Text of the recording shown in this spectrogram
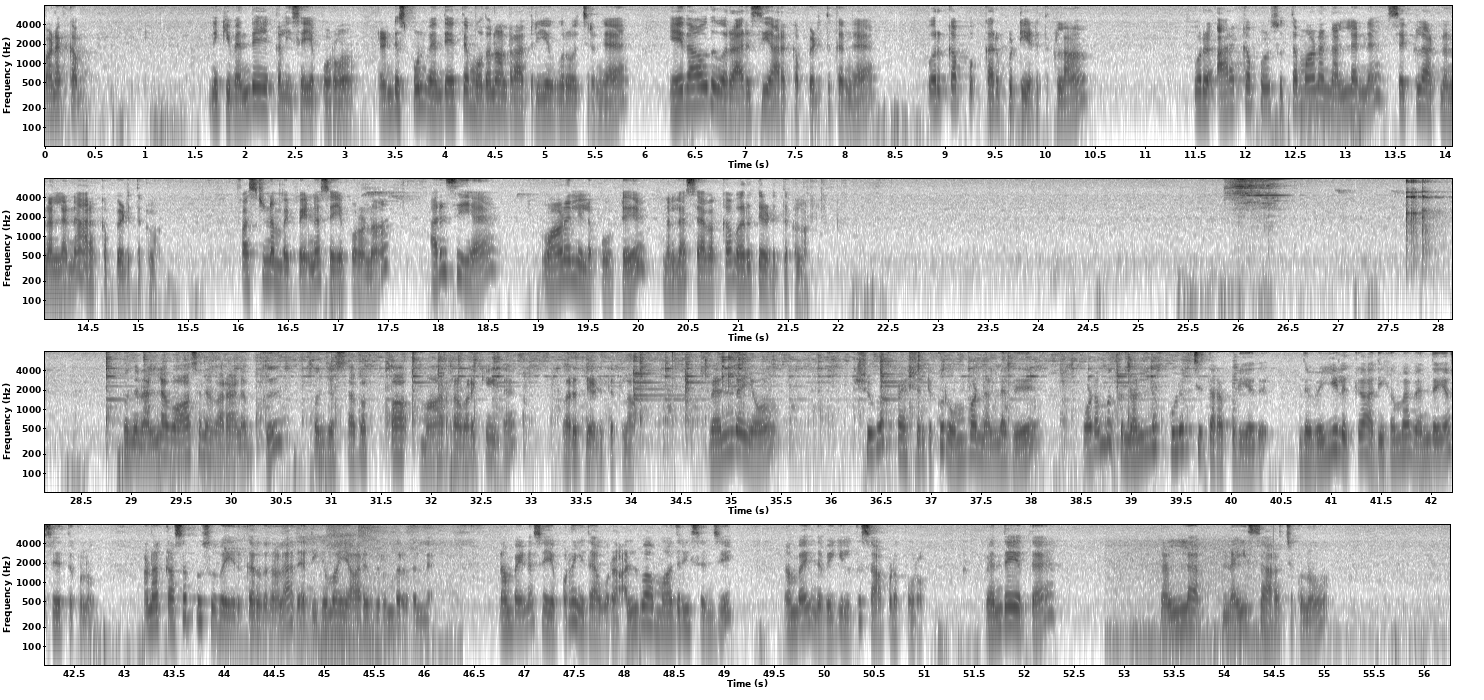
வணக்கம். இன்றைக்கி வெந்தயக்களி செய்ய போகிறோம் ரெண்டு ஸ்பூன் வெந்தயத்தை முத நாள் ராத்திரியே ஊற வச்சுருங்க. ஏதாவது ஒரு அரிசி அரை கப் எடுத்துக்கோங்க. ஒரு கப் கருப்பட்டி எடுத்துக்கலாம். ஒரு அரை கப்பு சுத்தமான நல்லெண்ணெய் செக்கில் ஆட்டின நல்லெண்ணெய் அரை கப் எடுத்துக்கலாம். ஃபஸ்ட்டு நம்ம இப்போ என்ன செய்ய போகிறோன்னா அரிசியை வானலியில் போட்டு நல்லா செவக்க வறுத்து எடுத்துக்கலாம். கொஞ்சம் நல்ல வாசனை வர அளவுக்கு கொஞ்சம் சிவப்பாக மாறுற வரைக்கும் இதை வறுத்து எடுத்துக்கலாம். வெந்தயம் சுகர் பேஷண்ட்டுக்கு ரொம்ப நல்லது. உடம்புக்கு நல்ல குளிர்ச்சி தரக்கூடியது. இந்த வெயிலுக்கு அதிகமாக வெந்தயம் சேர்த்துக்கணும். ஆனால் கசப்பு சுவை இருக்கிறதுனால அது அதிகமாக யாரும் விரும்புறதில்ல. நம்ம என்ன செய்ய போகிறோம் இதை ஒரு அல்வா மாதிரி செஞ்சு நம்ம இந்த வெயிலுக்கு சாப்பிட போகிறோம் வெந்தயத்தை நல்லா நைஸாக அரைச்சிக்கணும்.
